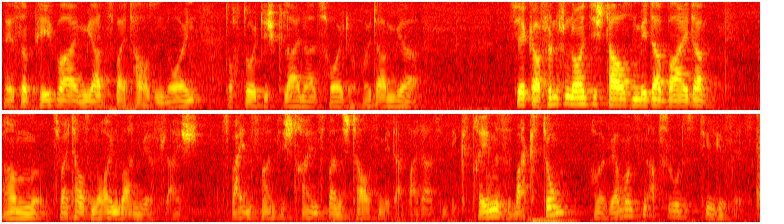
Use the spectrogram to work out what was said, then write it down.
eine SAP war im Jahr 2009 doch deutlich kleiner als heute. Heute haben wir ca. 95.000 Mitarbeiter. 2009 ähm, waren wir vielleicht 22.000, 23.000 Mitarbeiter. Also ein extremes Wachstum, aber wir haben uns ein absolutes Ziel gesetzt.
